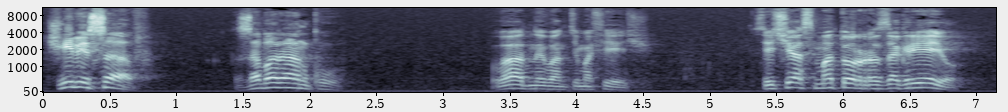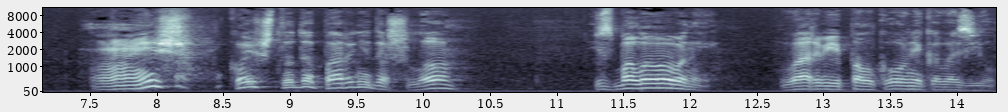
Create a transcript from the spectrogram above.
Чебесов, за баранку. Ладно, Иван Тимофеевич. Сейчас мотор разогрею. Видишь, кое-что до пары не дошло. Избалованный. В армии полковника возил.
